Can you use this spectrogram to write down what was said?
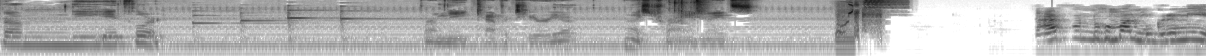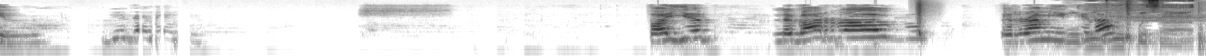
from the eighth floor. From the cafeteria? Nice try, inmates. عارفه ان هما المجرمين طيب نجرب الرمي We'll كده regroup with uh.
